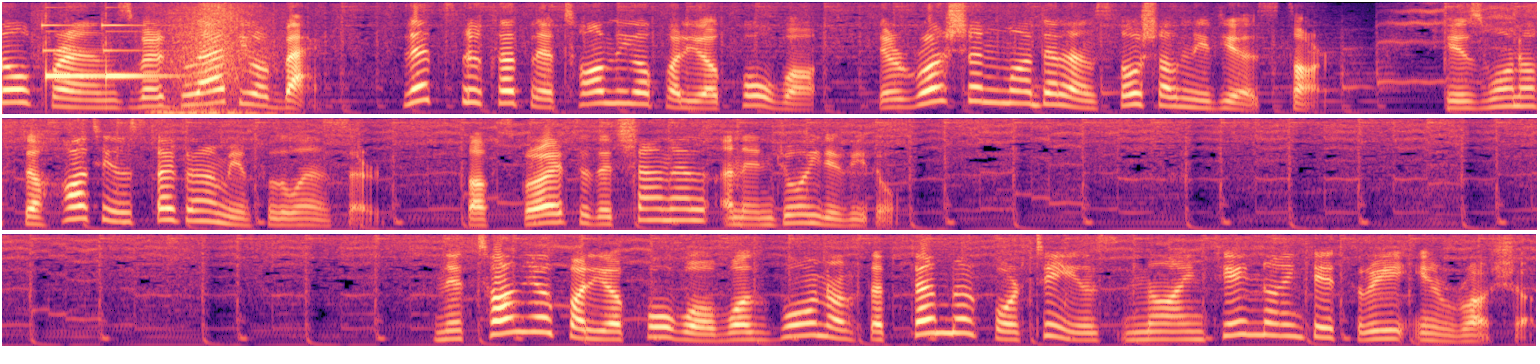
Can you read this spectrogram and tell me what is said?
Hello friends, we're glad you're back. Let's look at Natalia Polyakova, the Russian model and social media star. She is one of the hot Instagram influencers. Subscribe to the channel and enjoy the video. Natalia Polyakova was born on September 14, 1993 in Russia.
